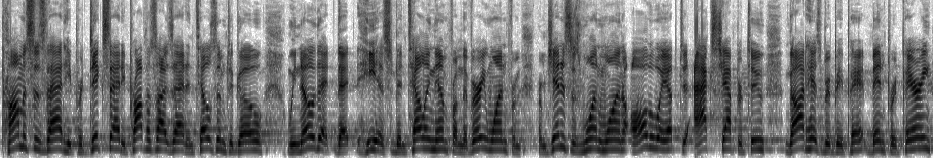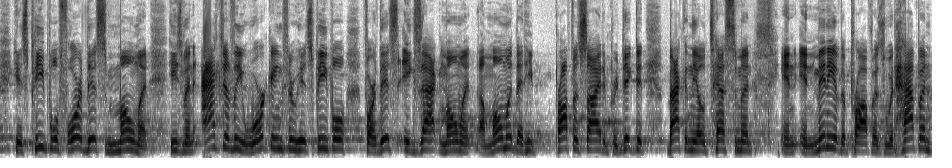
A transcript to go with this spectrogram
promises that, he predicts that, he prophesies that, and tells them to go. We know that, that he has been telling them from the very one, from, from Genesis 1 1 all the way up to Acts chapter 2, God has been preparing his people for this moment. He's been actively working through his people for this exact moment a moment that he prophesied and predicted back in the Old Testament in, in many of the prophets would happen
